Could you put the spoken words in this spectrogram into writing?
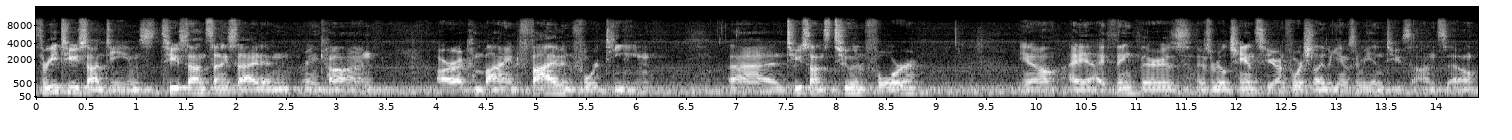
three Tucson teams, Tucson, Sunnyside, and Rincon, are a combined five and fourteen. Uh, and Tucson's two and four. You know, I, I think there's there's a real chance here. Unfortunately, the game's gonna be in Tucson, so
